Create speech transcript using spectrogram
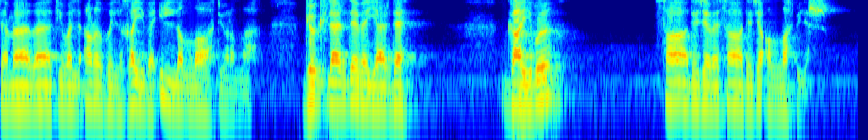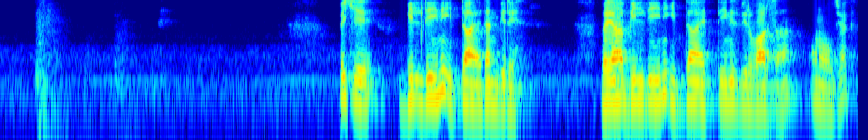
semavati vel ardil gaybe illallah diyor Allah. Göklerde ve yerde gaybı sadece ve sadece Allah bilir. Peki bildiğini iddia eden biri veya bildiğini iddia ettiğiniz biri varsa o ne olacak?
